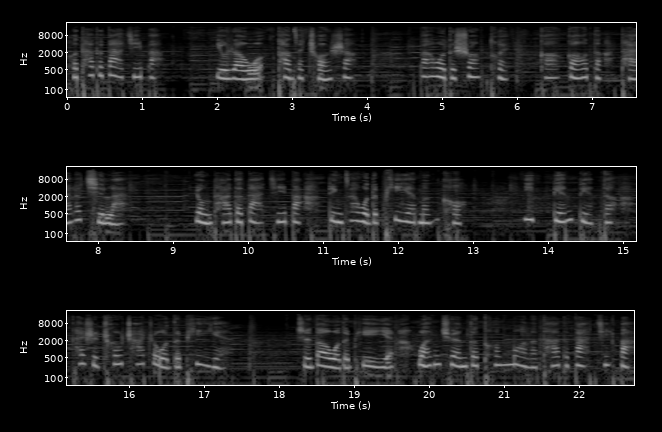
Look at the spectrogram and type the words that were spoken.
和他的大鸡巴，又让我躺在床上，把我的双腿高高的抬了起来，用他的大鸡巴顶在我的屁眼门口，一点点的开始抽插着我的屁眼，直到我的屁眼完全的吞没了他的大鸡巴，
